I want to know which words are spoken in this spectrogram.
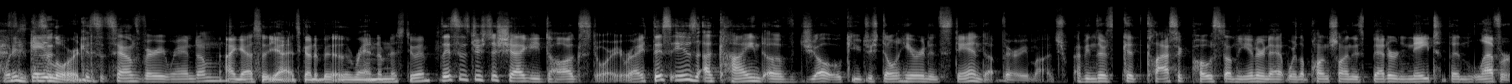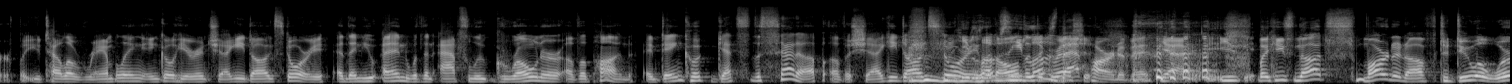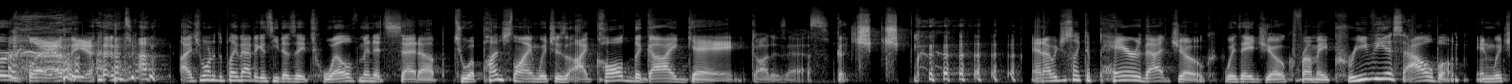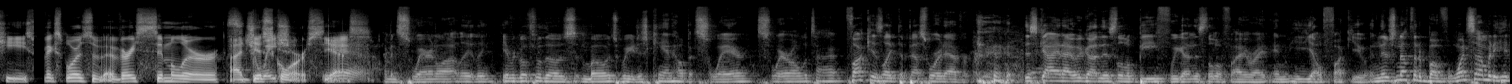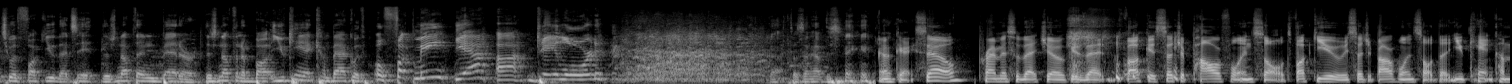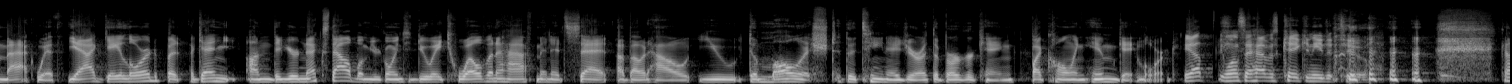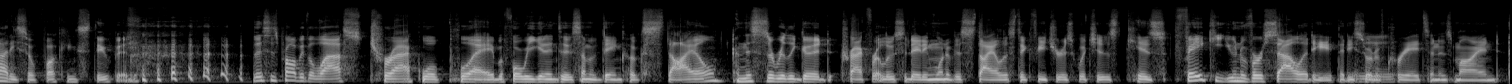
What is Gaylord? Because it sounds very random. I guess, yeah, it's got a bit of the randomness to it. This is just a shaggy dog story, right? This is a kind of joke. You just don't hear it in stand up very much. I mean, there's a classic post on the internet where the punchline is better Nate than Lever, but you tell a rambling, incoherent shaggy dog story, and then you end with an absolute groaner of a pun. And Dane Cook gets the setup of a shaggy dog story. he loves, he loves that part of it. Yeah. But he's not smart enough to do a wordplay at the end. I just wanted to play that because he does a 12 minute setup to a punchline, which is I called the guy gay. Got his ass. Go, "Ch, ch." and I would just like to pair that joke with a joke from a previous album in which he explores a, a very similar uh, Situation. discourse. Yes. I've been swearing a lot lately. You ever go through those modes where you just can't help but swear? Swear all the time? Fuck is like the best word ever. this guy and I, we got in this little beef. We got in this little fight, right? And he yelled, fuck you. And there's nothing above, once somebody hits you with fuck you, that's it. There's nothing better. There's nothing above, you can't come back with, oh, fuck me? Yeah? Uh, gay lord. No, it doesn't have the same. Okay, so premise of that joke is that fuck is such a powerful insult. Fuck you is such a powerful insult that you can't come back with, yeah, Gaylord. But again, on the, your next album, you're going to do a 12 and a half minute set about how you demolished the teenager at the Burger King by calling him Gaylord. Yep, he wants to have his cake and eat it too. God, he's so fucking stupid. this is probably the last track we'll play before we get into some of Dane Cook's style. And this is a really good track for elucidating one of his stylistic features, which is his fake universality that he sort of mm. creates in his mind.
